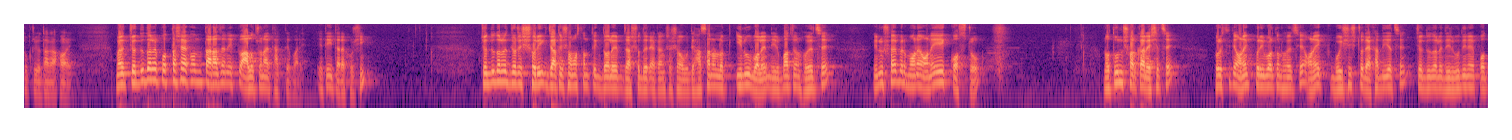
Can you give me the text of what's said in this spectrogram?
সক্রিয় থাকা হয়। মানে চোদ্দ দলের প্রত্যাশা এখন তারা যেন একটু আলোচনায় থাকতে পারে। এতেই তারা খুশি। চোদ্দ দলের জোটের শরিক জাতীয় সমাজতান্ত্রিক দলের জাসদের একাংশ সভাপতি হাসানুল্লাহ ইনু বলেন, নির্বাচন হয়েছে। ইনু সাহেবের মনে অনেক কষ্ট। নতুন সরকার এসেছে। পরিস্থিতি অনেক পরিবর্তন হয়েছে, অনেক বৈশিষ্ট্য দেখা দিয়েছে। চোদ্দ দলে দীর্ঘদিনের পথ,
